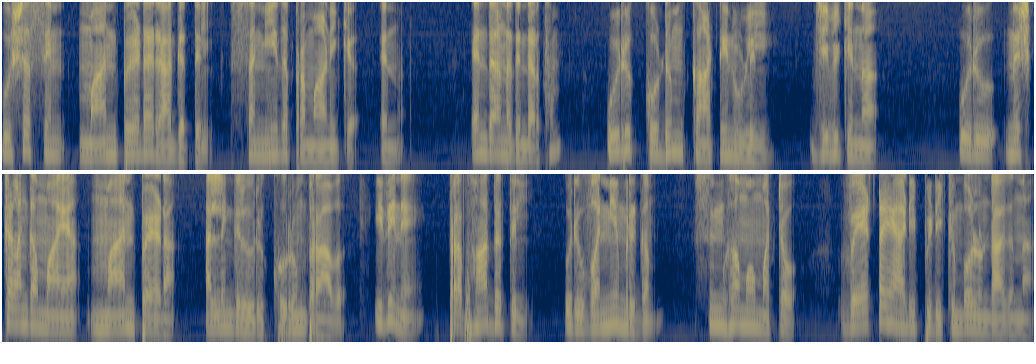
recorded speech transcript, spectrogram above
ഉഷസ്സിൻ മാൻപേട രാഗത്തിൽ സംഗീത പ്രമാണിക്ക് എന്ന്. എന്താണ് അതിന്റെ അർത്ഥം? ഒരു കൊടും കാട്ടിനുള്ളിൽ ജീവിക്കുന്ന ഒരു നിഷ്കളങ്കമായ മാൻപേട അല്ലെങ്കിൽ ഒരു കുറുംപ്രാവ് ഇതിനെ പ്രഭാതത്തിൽ ഒരു വന്യമൃഗം സിംഹമോ മറ്റോ വേട്ടയാടി പിടിക്കുമ്പോൾ ഉണ്ടാകുന്ന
